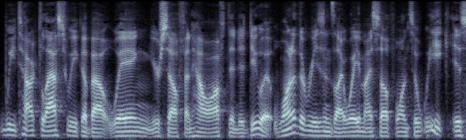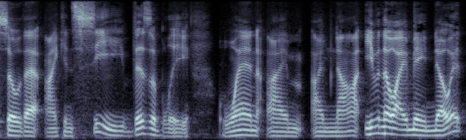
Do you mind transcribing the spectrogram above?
we talked last week about weighing yourself and how often to do it. One of the reasons I weigh myself once a week is so that I can see visibly when I'm I'm not even though I may know it,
